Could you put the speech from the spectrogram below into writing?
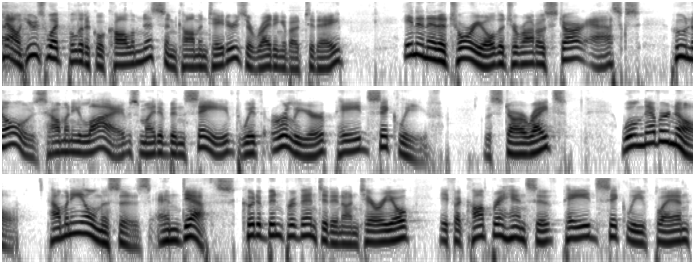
Now, here's what political columnists and commentators are writing about today. In an editorial, the Toronto Star asks who knows how many lives might have been saved with earlier paid sick leave? The Star writes We'll never know how many illnesses and deaths could have been prevented in Ontario if a comprehensive paid sick leave plan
